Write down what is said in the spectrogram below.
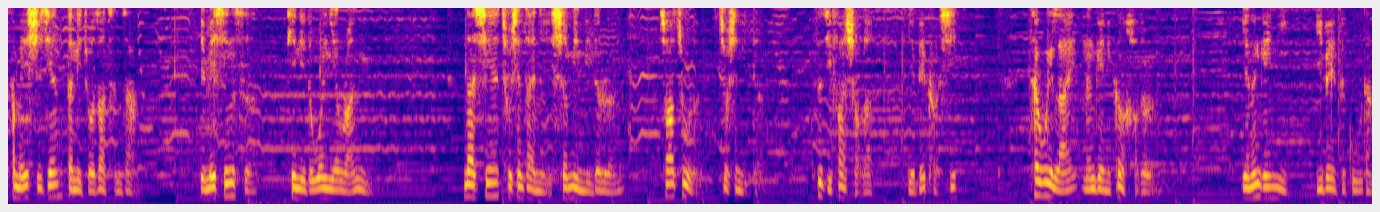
他没时间等你茁壮成长，也没心思听你的温言软语。那些出现在你生命里的人，抓住了就是你的，自己放手了也别可惜。他未来能给你更好的人，也能给你一辈子孤单。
